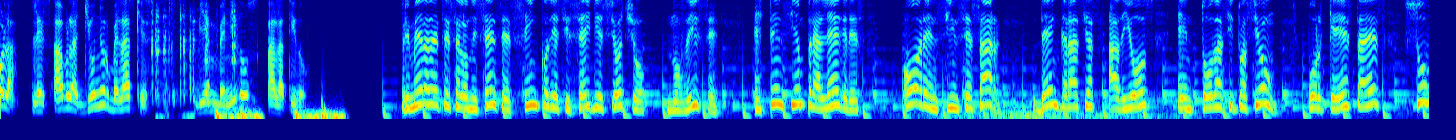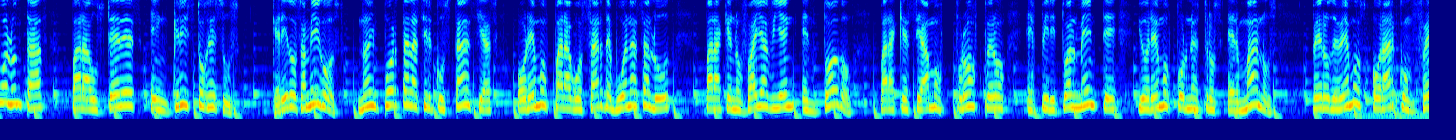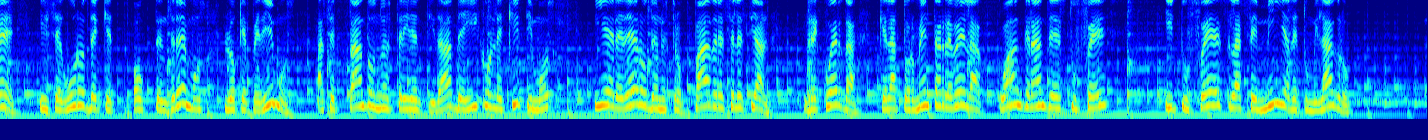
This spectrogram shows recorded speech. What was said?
Hola, les habla Junior Velázquez. Bienvenidos a Latido. Primera de Tesalonicenses 5, 16, 18 nos dice, estén siempre alegres, oren sin cesar, den gracias a Dios en toda situación, porque esta es su voluntad para ustedes en Cristo Jesús. Queridos amigos, no importa las circunstancias, oremos para gozar de buena salud, para que nos vaya bien en todo para que seamos prósperos espiritualmente y oremos por nuestros hermanos. Pero debemos orar con fe y seguros de que obtendremos lo que pedimos, aceptando nuestra identidad de hijos legítimos y herederos de nuestro Padre Celestial. Recuerda que la tormenta revela cuán grande es tu fe y tu fe es la semilla de tu milagro.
